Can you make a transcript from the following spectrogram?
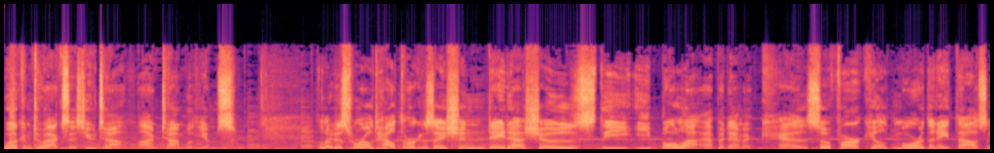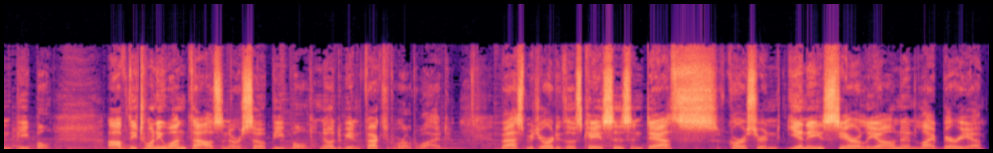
Welcome to Access Utah. I'm Tom Williams. The latest World Health Organization data shows the Ebola epidemic has so far killed more than 8,000 people. Of the 21,000 or so people known to be infected worldwide, the vast majority of those cases and deaths, of course, are in Guinea, Sierra Leone, and Liberia.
